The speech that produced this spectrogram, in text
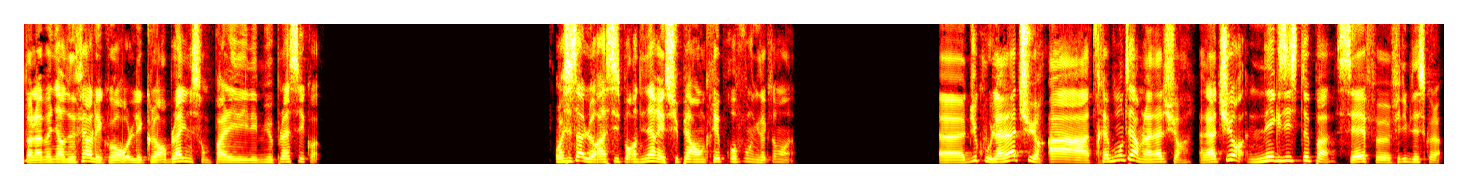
dans la manière de faire, les, color, les sont pas les, les, mieux placés, quoi. Ouais, c'est ça, le racisme ordinaire est super ancré, profond, exactement. Euh, du coup, la nature. Ah, très bon terme, la nature. La nature n'existe pas. CF euh, Philippe Descola.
